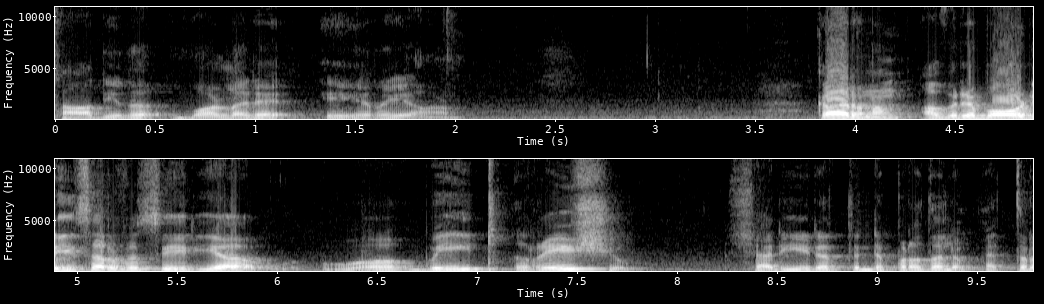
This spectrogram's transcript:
സാധ്യത വളരെ ഏറെയാണ്. കാരണം അവരുടെ body surface area weight ratio ശരീരത്തിന്റെ പ്രതലം എത്ര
